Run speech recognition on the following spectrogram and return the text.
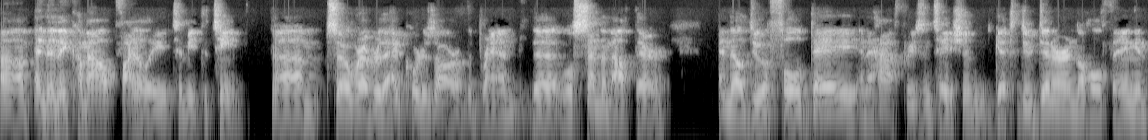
Um, and then they come out finally to meet the team. Um, so wherever the headquarters are of the brand, the, we'll send them out there and they'll do a full day and a half presentation, get to do dinner and the whole thing. And,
